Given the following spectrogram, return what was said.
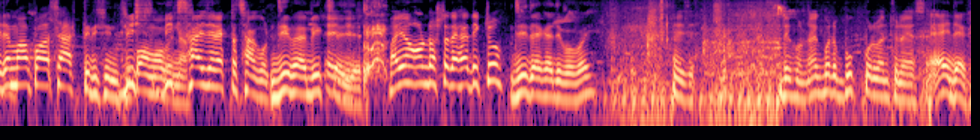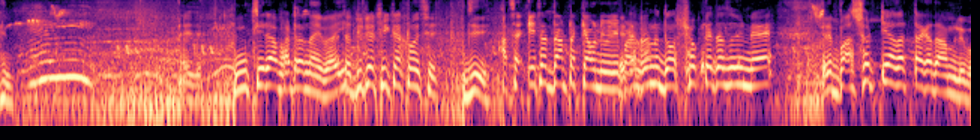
এটা মাপা আছে আটত্রিশ ইঞ্চি কম হবে বিগ সাইজের একটা ছাগল। জি ভাই বিগ সাইজের ভাইয়া অন্ডসটা দেখা দিই একটু। জি দেখা দিব ভাই। এই যে। দেখুন একবারে বুক করবেন চলে গেছে। এই দেখেন। এই যে। চিরা ভাটা নাই ভাই। আচ্ছা দুইটা ঠিকঠাক রয়েছে? জি। আচ্ছা এটার দামটা কেমন নেবেন এই এটা কোনো দর্শক ক্রেতা যদি নেয় এটা বাষট্টি হাজার টাকা দাম নেব।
